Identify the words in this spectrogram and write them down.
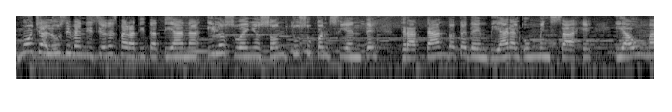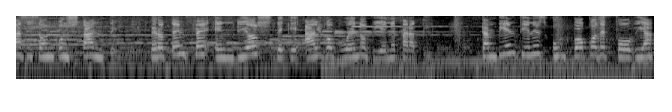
Mucha luz y bendiciones para ti, Tatiana, y los sueños son tu subconsciente tratándote de enviar algún mensaje y aún más si son constantes. Pero ten fe en Dios de que algo bueno viene para ti. También tienes un poco de fobia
